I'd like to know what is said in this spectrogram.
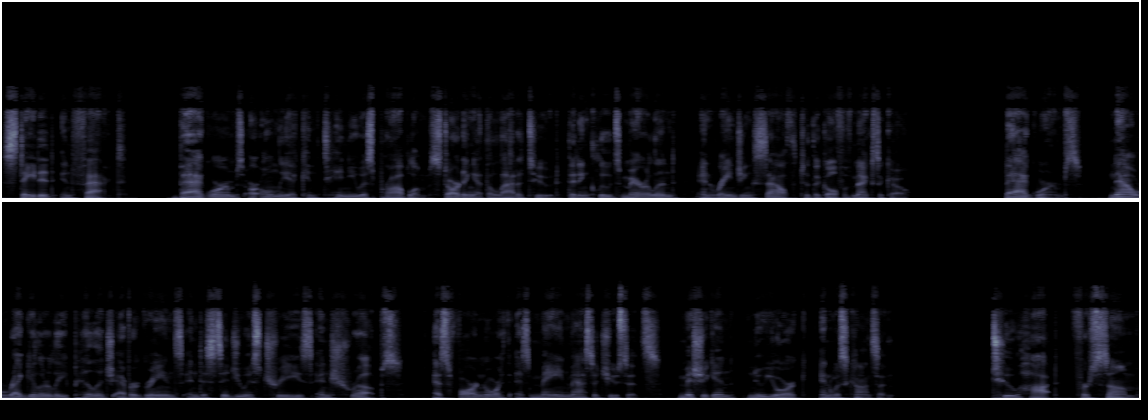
stated, in fact, bagworms are only a continuous problem starting at the latitude that includes Maryland and ranging south to the Gulf of Mexico. Bagworms now regularly pillage evergreens and deciduous trees and shrubs as far north as Maine, Massachusetts, Michigan, New York, and Wisconsin. Too hot for some.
